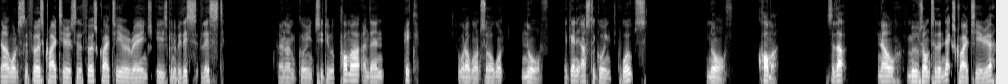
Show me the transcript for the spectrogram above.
Now it wants the first criteria. So the first criteria range is going to be this list and I'm going to do a comma and then pick what I want. So I want north. Again, it has to go in quotes, north, comma. So that now moves on to the next criteria,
